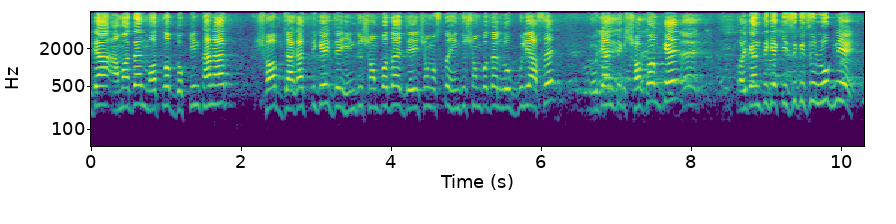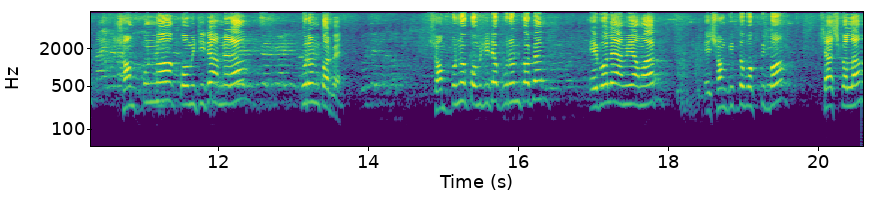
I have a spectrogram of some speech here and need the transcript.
এটা আমাদের মতলব দক্ষিণ থানার সব জায়গার থেকেই যে হিন্দু সম্প্রদায়, যেই সমস্ত হিন্দু সম্প্রদায়ের লোকগুলি আছে, ওইখান থেকে সকলকে, ওইখান থেকে কিছু কিছু লোক নিয়ে সম্পূর্ণ কমিটিটা আপনারা পূরণ করবেন। সম্পূর্ণ কমিটিটা পূরণ করবেন এই বলে আমি আমার এই সংক্ষিপ্ত বক্তব্য শেষ করলাম।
